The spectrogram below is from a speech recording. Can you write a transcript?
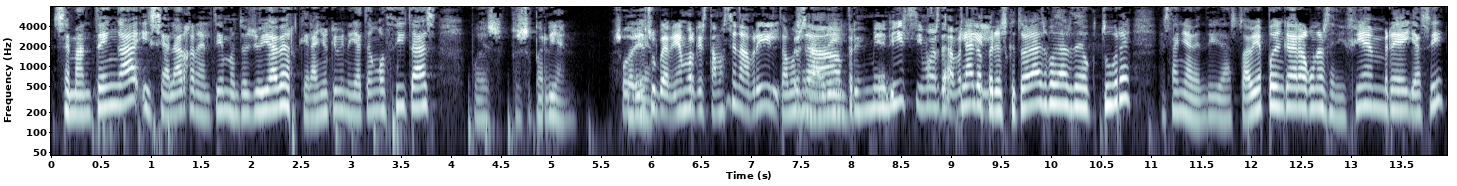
se mantenga y se alargue en el tiempo. Entonces yo ya a ver que el año que viene ya tengo citas, pues, pues súper bien. súper bien. súper bien porque estamos en abril. Estamos o en abril. primerísimos de abril. Claro, pero es que todas las bodas de octubre están ya vendidas. Todavía pueden quedar algunas de diciembre y así,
